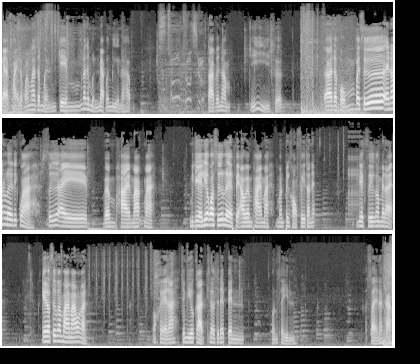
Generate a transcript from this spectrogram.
ปลกใหม่แล้วมันน่าจะเหมือนเกม น่าจะเหมือนแมปอื่นๆนะครับ ตายไปนำจี้เสิร์เดี๋ยวผมไปซื้อไอ้นั่นเลยดีกว่า ซื้อไอ้แวมไพร์มาร์กมา มีเดียเรียกว่าซื้อเลยไปเอาแวมไพร์มา มันเป็นของฟรีตอนนี้เรียกซื้อก็ไม่ได้เกเราซื้อแวมไพร์มาร์กมาก่อนโอเคนะ จะมีโอกาสที่เราจะได้เป็นคนใส่ใส่หน้ากาก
